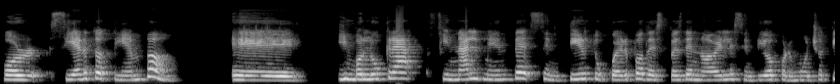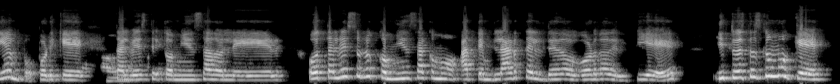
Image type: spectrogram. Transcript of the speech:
por cierto tiempo eh, involucra finalmente sentir tu cuerpo después de no haberle sentido por mucho tiempo, porque tal vez te comienza a doler o tal vez solo comienza como a temblarte el dedo gordo del pie y tú estás como que,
